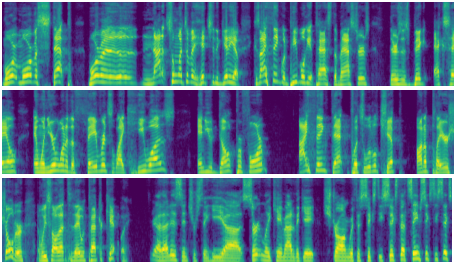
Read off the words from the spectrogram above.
more more of a step, more of a not so much of a hitch in the giddy up. Because I think when people get past the Masters, there's this big exhale, and when you're one of the favorites like he was, and you don't perform. I think that puts a little chip on a player's shoulder. And we saw that today with Patrick Cantlay. Yeah, that is interesting. He uh, certainly came out of the gate strong with a 66. That same 66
